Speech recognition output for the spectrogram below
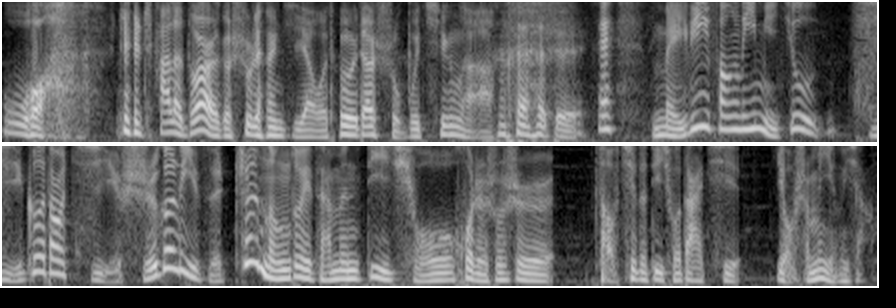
哇，这差了多少个数量级啊？我都有点数不清了啊！对，哎，每立方厘米就几个到几十个粒子，这能对咱们地球或者说是早期的地球大气有什么影响呢？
